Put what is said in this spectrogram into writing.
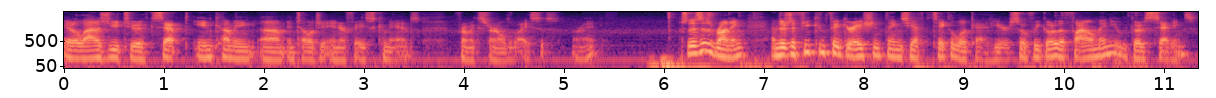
it allows you to accept incoming um, intelligent interface commands from external devices. All right. So this is running, and there's a few configuration things you have to take a look at here. So if we go to the File menu, we go to Settings.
